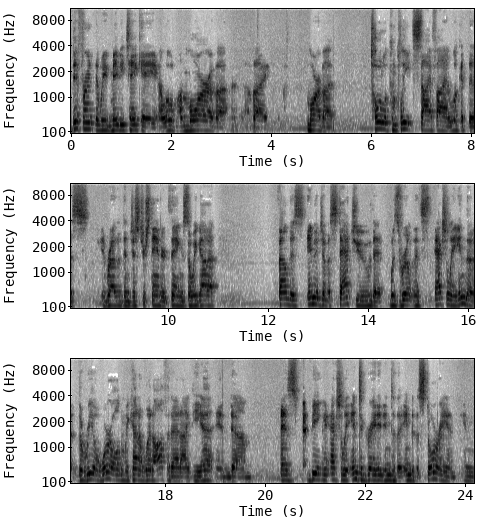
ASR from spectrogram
different that we'd maybe take a, a little a more of a of a more of a total complete sci-fi look at this rather than just your standard thing so we got a found this image of a statue that was real that's actually in the the real world and we kind of went off of that idea and um, as being actually integrated into the into the story and in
